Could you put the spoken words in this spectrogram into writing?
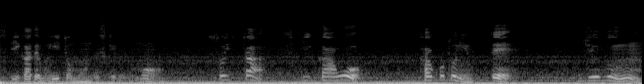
スピーカーでもいいと思うんですけれどもそういったスピーカーを買うことによって十分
